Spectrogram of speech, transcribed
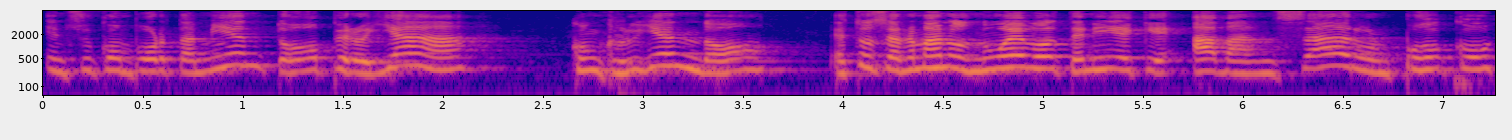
en su comportamiento, pero ya concluyendo, estos hermanos nuevos tenían que avanzar un poco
